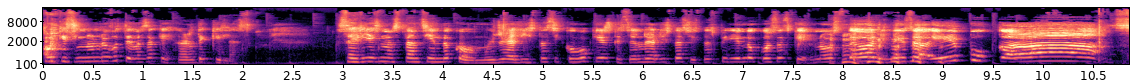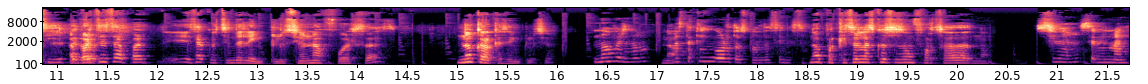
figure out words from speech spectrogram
Porque si no, luego te vas a quejar de que las series no están siendo como muy realistas. ¿Y cómo quieres que sean realistas si estás pidiendo cosas que no estaban en esa época? Sí, pero. Aparte esa parte, esa cuestión de la inclusión a fuerzas, no creo que sea inclusión. No, ¿verdad? No. Hasta caen gordos cuando hacen eso. No, porque son las cosas son forzadas, ¿no? Sí, ¿verdad? Se ven mal.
